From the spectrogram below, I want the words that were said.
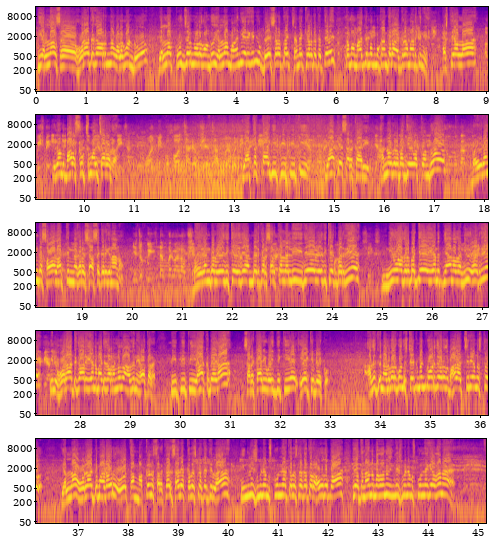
ಈ ಎಲ್ಲ ಸ ಹೋರಾಟಗಾರರನ್ನ ಒಳಗೊಂಡು, ಎಲ್ಲ ಪೂಜ್ಯರನ್ನ ಒಳಗೊಂಡು, ಎಲ್ಲ ಮಾನ್ಯರಿಗೆ ನೀವು ಬೇಸರತಾಗಿ ಕ್ಷಮೆ ಕೇಳಬೇಕಂತೇಳಿ ತಮ್ಮ ಮಾಧ್ಯಮದ ಮುಖಾಂತರ ಆಗ್ರಹ ಮಾಡ್ತೀನಿ. ಅಷ್ಟೇ ಅಲ್ಲ, ಇದೊಂದು ಬಹಳ ಸೂಕ್ಷ್ಮ ವಿಚಾರ ಅದ. ಯಾತಕ್ಕಾಗಿ ಪಿ ಪಿ ಪಿ, ಯಾಕೆ ಸರ್ಕಾರಿ ಅನ್ನೋದ್ರ ಬಗ್ಗೆ ಇವತ್ತೊಂದು ಬಹಿರಂಗ ಸವಾಲ್ ಹಾಕ್ತೀನಿ ನಗರ ಶಾಸಕರಿಗೆ ನಾನು. ಬಹಿರಂಗ ವೇದಿಕೆ ಇದೆ ಅಂಬೇಡ್ಕರ್ ಸರ್ಕಲ್ ಅಲ್ಲಿ, ಇದೇ ವೇದಿಕೆಗೆ ಬರ್ರಿ. ನೀವು ಅದ್ರ ಬಗ್ಗೆ ಏನು ಜ್ಞಾನ ಅದ, ನೀವು ಹೇಳ್ರಿ. ಇಲ್ಲಿ ಹೋರಾಟಗಾರ ಏನು ಮಾಡಿದಾರ ಅನ್ನೋದು ಅದನ್ನ ಹೇಳ್ತಾರೆ. ಪಿ ಪಿ ಪಿ ಯಾಕೆ ಬೇಡ? ಸರ್ಕಾರಿ ವೈದ್ಯಕೀಯ ಏಕೆ ಬೇಕು? ಅದಕ್ಕೆ ನಡ್ಬರ್ಗ ಒಂದು ಸ್ಟೇಟ್ಮೆಂಟ್ ನೋಡಿದೆ ಅವ್ರದ್ದು. ಭಾಳ ಅಚ್ಚರಿ ಅನ್ನಿಸ್ತು. ಎಲ್ಲ ಹೋರಾಟ ಮಾಡೋರು ತಮ್ಮ ಮಕ್ಕಳನ್ನ ಸರ್ಕಾರಿ ಶಾಲೆಗೆ ಕಲಿಸ್ಲಕತ್ತಿಲ್ಲ. English medium ಸ್ಕೂಲ್ನಾಗ ಕಲಿಸ್ಲಕತ್ತಾರ. ಹೌದಪ್ಪ. ಇವತ್ತು ನನ್ನ ಮಗನು ಇಂಗ್ಲೀಷ್ ಮೀಡಿಯಂ ಸ್ಕೂಲ್ನಾಗೆ ಅದಾನ.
